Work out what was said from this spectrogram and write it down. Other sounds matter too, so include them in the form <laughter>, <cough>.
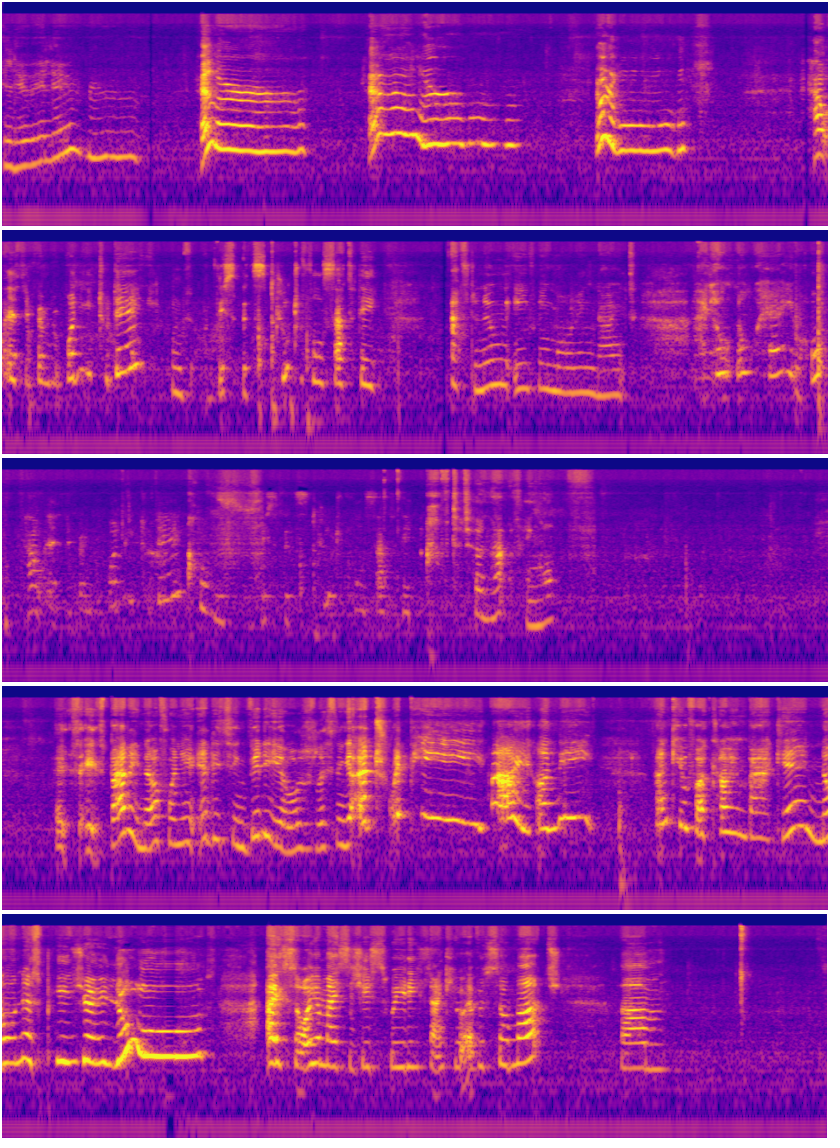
Hello, hello. Hello. Hello. Hello. How is everybody today? This it's beautiful Saturday afternoon, evening, morning, night. I don't know hey. Oh, how is everybody today? Oh, this it's beautiful Saturday. I have to turn that thing off. It's it's bad enough when you're editing videos, listening a trippy. Hi, honey. Thank you for coming back in, known as PJ Laws. I saw your messages, sweetie. Thank you ever so much. Um,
